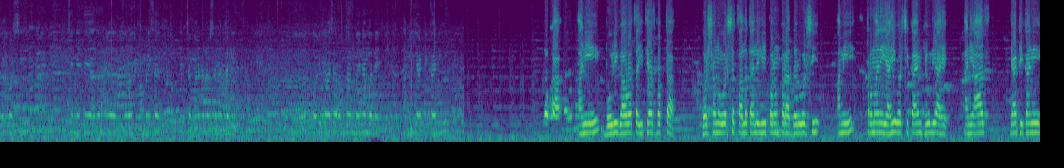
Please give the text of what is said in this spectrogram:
दरवर्षीचे नेते आदरणीय विजयरावजी भांबळे साहेब यांच्या मार्गदर्शनाखाली पवित्र अशा रमजान महिन्यामध्ये आम्ही या ठिकाणी लोका आणि बोरी गावाचा इतिहास बघता वर्षानुवर्ष चालत आलेली ही परंपरा दरवर्षी आम्ही प्रमाणे याही वर्षी कायम ठेवली आहे. आणि आज या ठिकाणी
